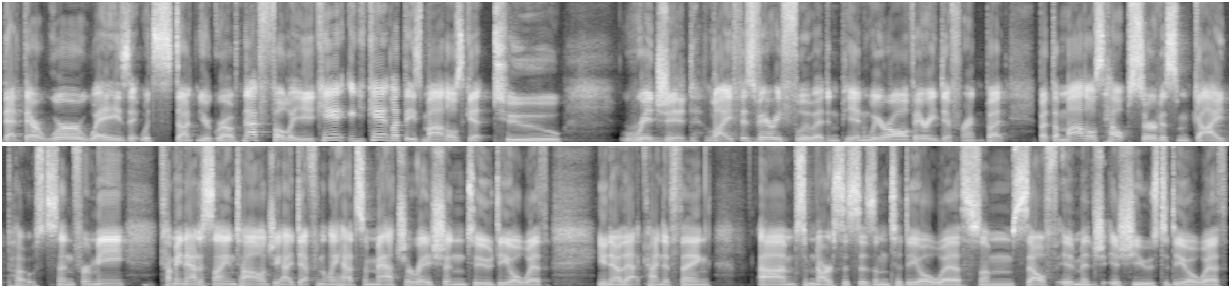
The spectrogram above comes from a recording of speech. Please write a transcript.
that there were ways it would stunt your growth. Not fully. You can't you can't let these models get too rigid. Life is very fluid and, and we're all very different, but but the models help serve as some guideposts. And for me, coming out of Scientology, I definitely had some maturation to deal with, you know, that kind of thing. Um, some narcissism to deal with, some self-image issues to deal with.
